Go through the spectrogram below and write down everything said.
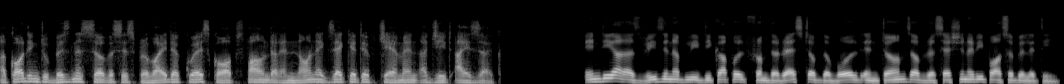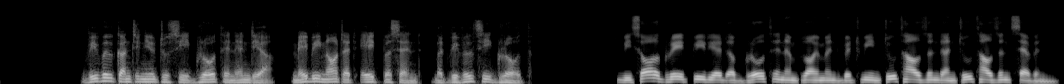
according to business services provider Quess Corp's founder and non-executive chairman Ajit Isaac. India is reasonably decoupled from the rest of the world in terms of recessionary possibility. We will continue to see growth in India, maybe not at 8%, but we will see growth. We saw a great period of growth in employment between 2000 and 2007.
